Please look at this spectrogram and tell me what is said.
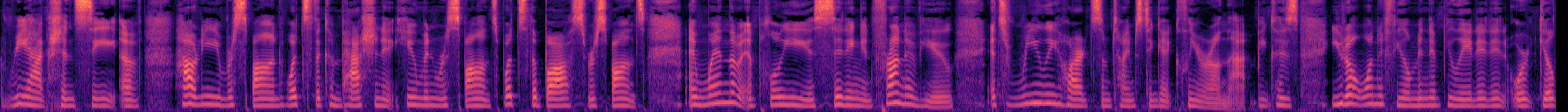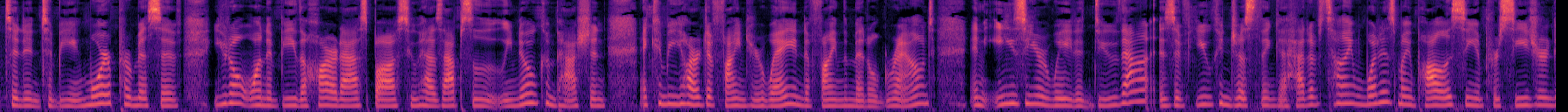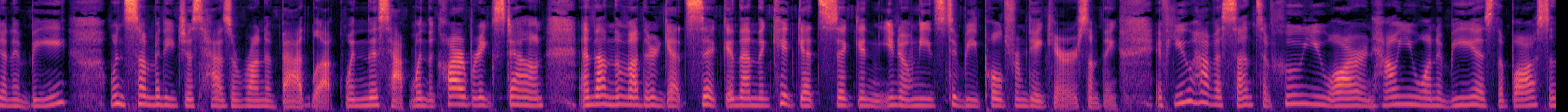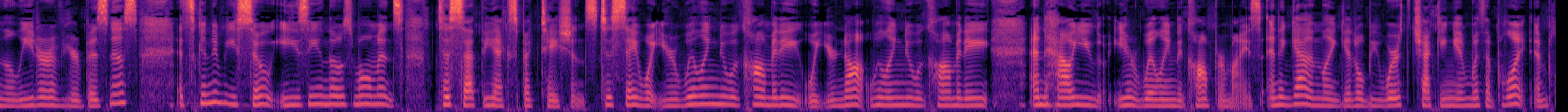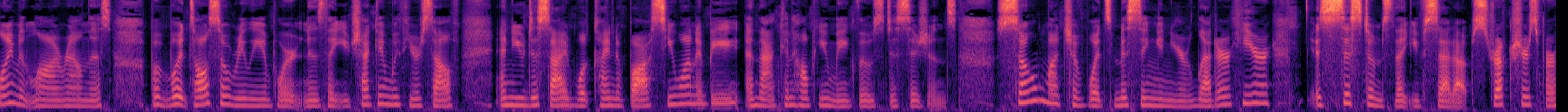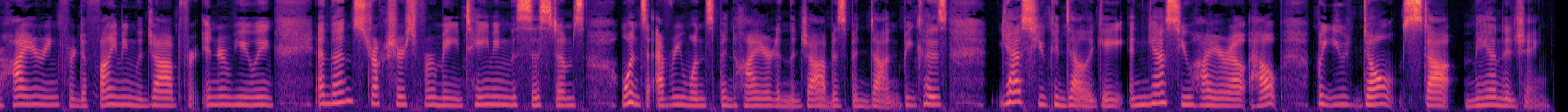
reaction seat of how do you respond? What's the compassionate human response? What's the boss response? And when the employee is sitting in front of you, it's really hard sometimes to get clear on that because you don't want to feel manipulated or guilted into being more permissive. You don't want to be the hard ass boss who has absolutely no compassion. It can be hard to find your way and to find the middle ground. An easier way to do that is if you can just think ahead of time, what is my policy and procedure going to be when somebody just has a run of bad luck? When this happens, when the car breaks down and then the mother gets sick and then the kid gets sick and, you know, needs to be pulled from daycare or something. If you have a sense of who you are and how you want to be as the boss and the leader of your business, it's going to be so easy in those moments to set the expectations, to say what you're willing to accommodate, what you're not willing to accommodate, and how you, you're willing to compromise. And again, again, like it'll be worth checking in with employ- employment law around this. But what's also really important is that you check in with yourself and you decide what kind of boss you want to be, and that can help you make those decisions. So much of what's missing in your letter here is systems that you've set up, structures for hiring, for defining the job, for interviewing, and then structures for maintaining the systems once everyone's been hired and the job has been done. Because yes, you can delegate and yes, you hire out help, but you don't stop managing.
